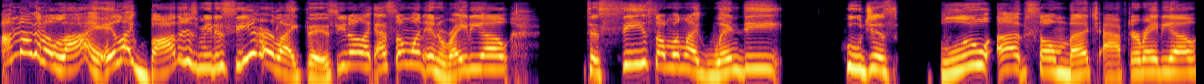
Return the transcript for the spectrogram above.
I'm not gonna lie, it like bothers me to see her like this. You know, like as someone in radio, to see someone like Wendy who just blew up so much after radio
